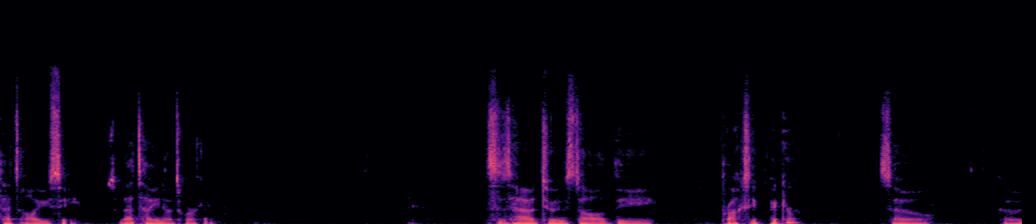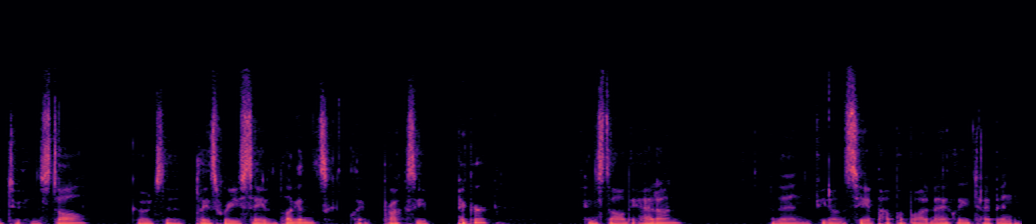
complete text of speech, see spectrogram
that's all you see. So that's how you know it's working. This is how to install the proxy picker. So go to install, go to the place where you save the plugins, click proxy picker, install the add-on, and then if you don't see it pop up automatically, type in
